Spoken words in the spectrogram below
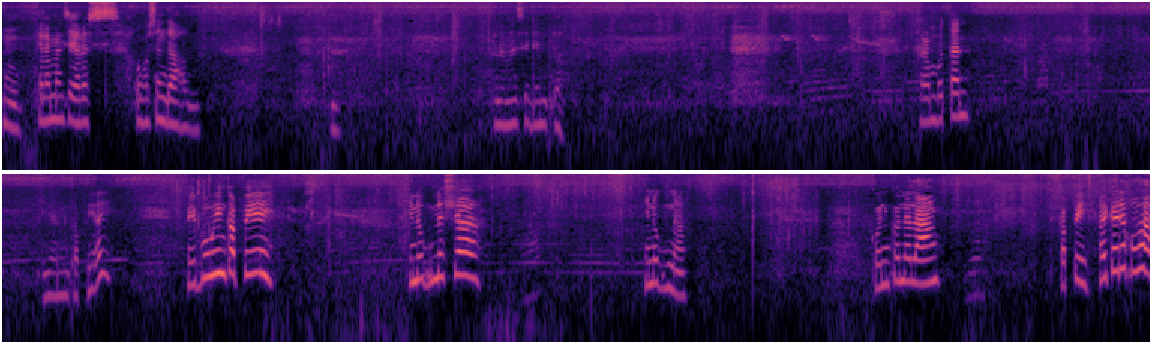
Hmm, kalamansi alas ubos ng dahon. Hmm. Kalamansi din to. Rambutan. Yan kape. Ay, may bunging kape. Hinog na siya. Hinog na. Kunin ko na lang. Kape. Ay, kaya kuha.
